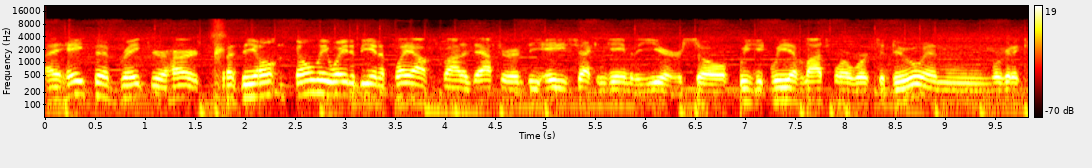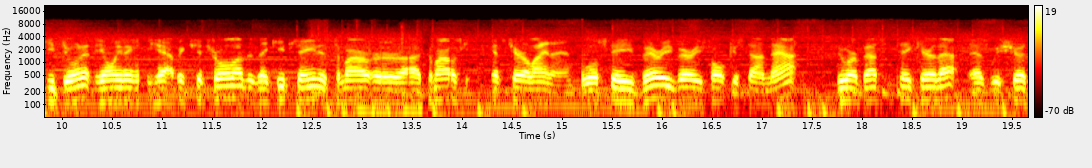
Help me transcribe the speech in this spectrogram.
I hate to break your heart, but the, o- the only way to be in a playoff spot is after the 82nd game of the year. So we we have lots more work to do, and we're going to keep doing it. The only thing we have in control of, as I keep saying, is tomorrow or uh, tomorrow's against Carolina, and we'll stay very very focused on that. Do our best to take care of that as we should.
